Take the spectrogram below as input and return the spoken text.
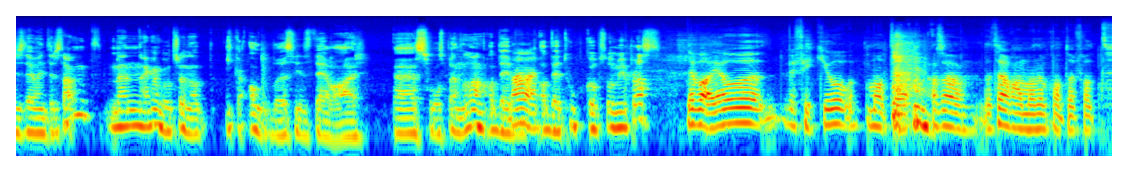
syns det var interessant, men jeg kan godt skjønne at ikke alle syns det var eh, så spennende. da At det, Nei, nei. at det tok opp så mye plass. det var jo Vi fikk jo på en måte Altså, dette har man jo på en måte fått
